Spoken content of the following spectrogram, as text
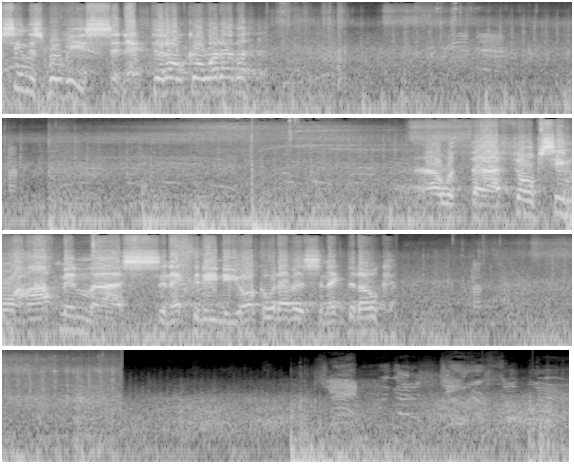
ever seen this movie Synecdoche or whatever? Uh, with uh, Philip Seymour Hoffman, uh, Synecdoche, New York or whatever, Synecdoche. Shit, we got a shooter somewhere.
